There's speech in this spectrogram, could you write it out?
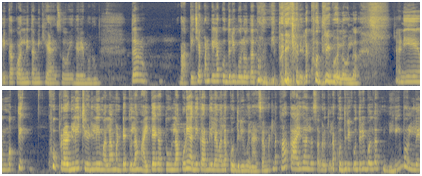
एका कॉलनीत आम्ही खेळायचो वगैरे म्हणून. तर बाकीचे पण तिला कुदरी बोलवतात म्हणून मी पण एखाद्याला कुदरी बोलवलं. आणि मग ती खूप रडली चिडली मला म्हणते तुला माहिती आहे का तुला कोणी अधिकार दिला मला कुदरी बनायचा? म्हटलं का काय झालं सगळं? तुला कुदरी कुदरी बोलतात? मीही बोलले.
